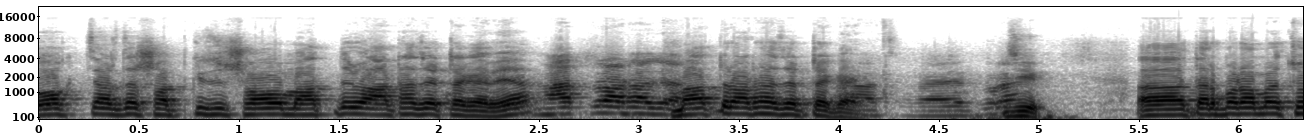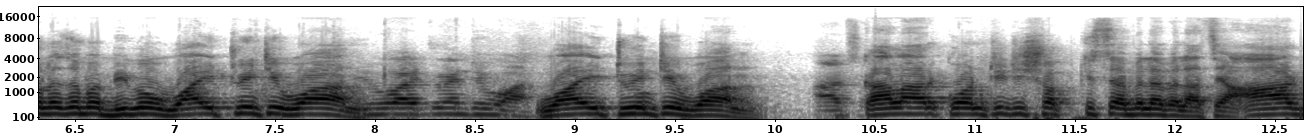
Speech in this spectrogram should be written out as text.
বক্স চার্জার সবকিছু সহ মাত্র আট হাজার টাকা ভাইয়া। মাত্র আট হাজার। টাকায় আচ্ছা জি। তারপর আমরা চলে যাব Vivo Y twenty one Y twenty one colour quantity সবকিছু অ্যাভেলেবেল আছে। আট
